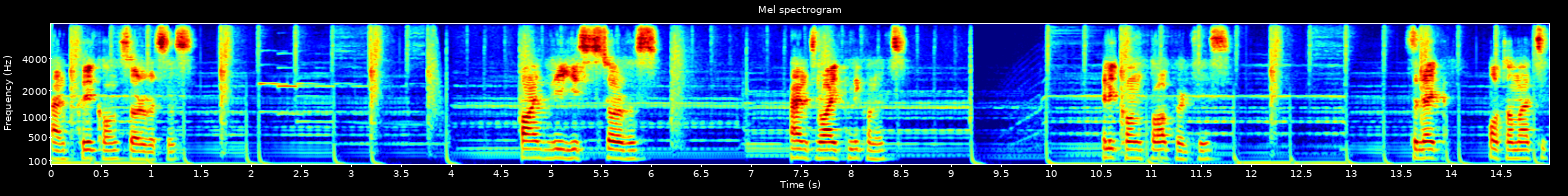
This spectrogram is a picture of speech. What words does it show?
and click on services. Find VGC service and right click on it. Click on properties. Select automatic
